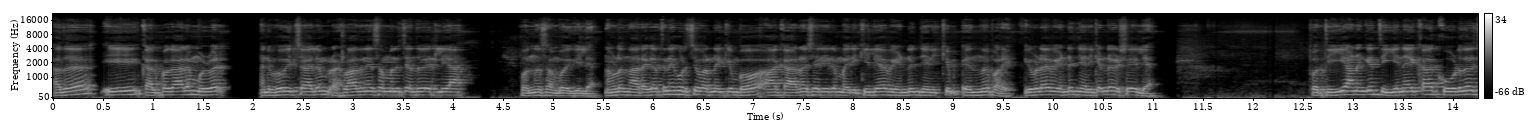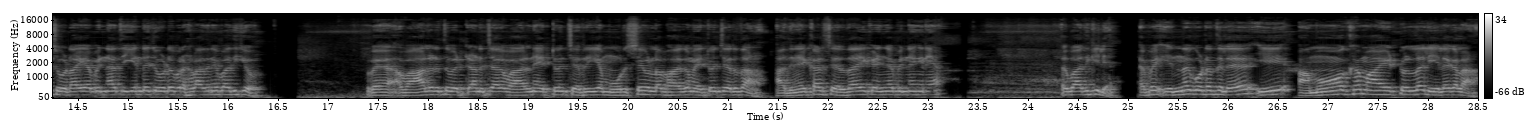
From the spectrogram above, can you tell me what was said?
അത് ഈ കൽപ്പകാലം മുഴുവൻ അനുഭവിച്ചാലും പ്രഹ്ലാദിനെ സംബന്ധിച്ച് എന്ത് വരില്ല? ഒന്നും സംഭവിക്കില്ല. നമ്മൾ നരകത്തിനെ കുറിച്ച് വർണിക്കുമ്പോൾ ആ കാരണശരീരം മരിക്കില്ല വീണ്ടും ജനിക്കും എന്ന് പറയും. ഇവിടെ വീണ്ടും ജനിക്കേണ്ട വിഷയമില്ല. ഇപ്പോൾ തീയാണെങ്കിൽ തീയിനേക്കാൾ കൂടുതൽ ചൂടായാൽ പിന്നെ ആ തീയിന്റെ ചൂട് പ്രഹ്ലാദിനെ ബാധിക്കുമോ വാലെടുത്ത് വെട്ടാണിച്ചാൽ വാലിന് ഏറ്റവും ചെറിയ മൂർച്ചയുള്ള ഭാഗം ഏറ്റവും ചെറുതാണ്. അതിനേക്കാൾ ചെറുതായി കഴിഞ്ഞാൽ പിന്നെ എങ്ങനെയാ? അത് ബാധിക്കില്ല. അപ്പൊ ഇന്ന കൂട്ടത്തിൽ ഈ അമോഘമായിട്ടുള്ള ലീലകളാണ്.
